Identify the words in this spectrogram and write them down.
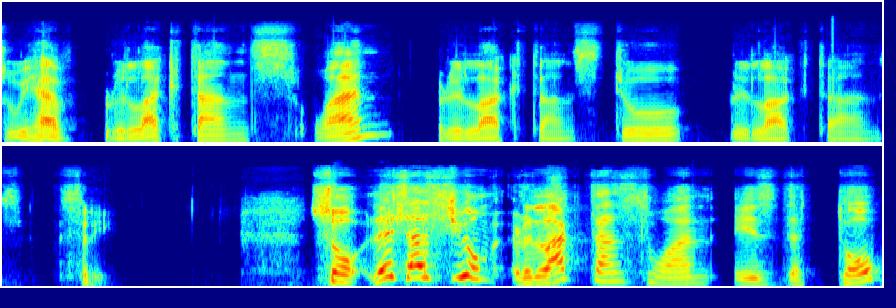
So we have reluctance one, reluctance two, reluctance three. So let's assume reluctance one is the top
